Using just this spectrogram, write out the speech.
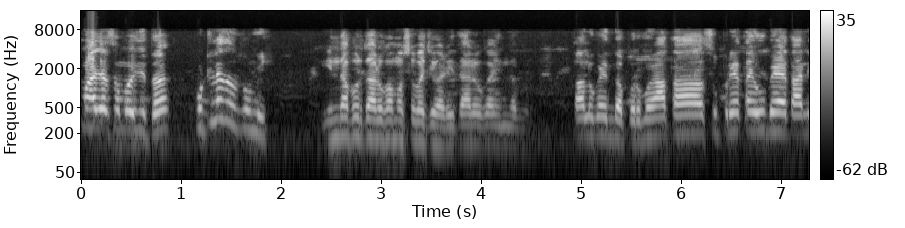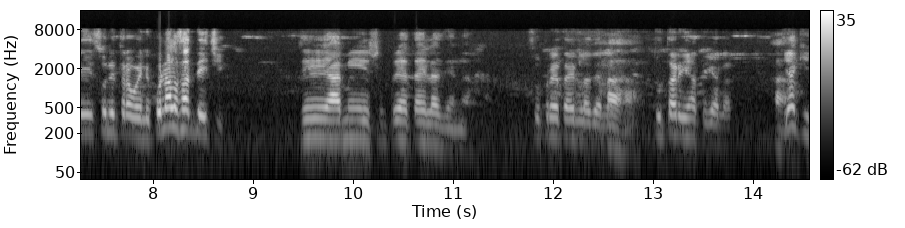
माझ्यासमोर इथं कुठलेच हो तुम्ही? इंदापूर तालुका मसोबाची वाडी तालुका इंदापूर. तालुका इंदापूर. मग आता सुप्रियाताई उभे आहेत आणि सुनित्रा वहिनी. कुणाला साथ द्यायची? ते आम्ही सुप्रियाताईला देणार. सुप्रियाताईला हा देणार. हा तू तरी हात घेणार. हा. या की.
